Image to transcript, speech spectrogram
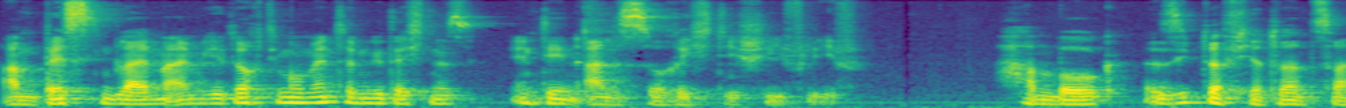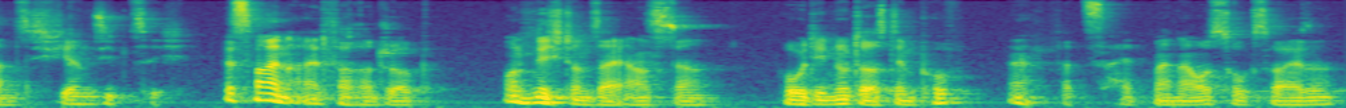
Am besten bleiben einem jedoch die Momente im Gedächtnis, in denen alles so richtig schief lief. Hamburg, 7.4.2074. Es war ein einfacher Job. Und nicht unser erster. Hol die Nutte aus dem Puff, verzeiht meine Ausdrucksweise,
